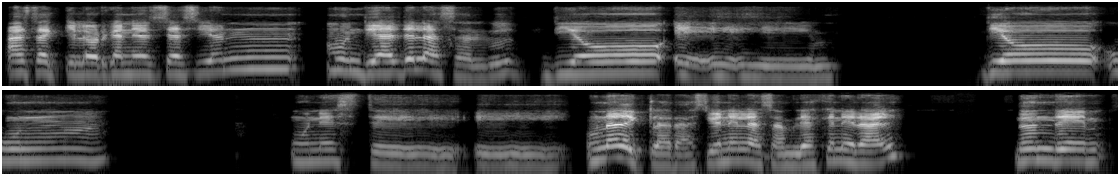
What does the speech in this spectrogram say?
hasta que la Organización Mundial de la Salud dio, eh, dio un, un, este, eh, una declaración en la Asamblea General donde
